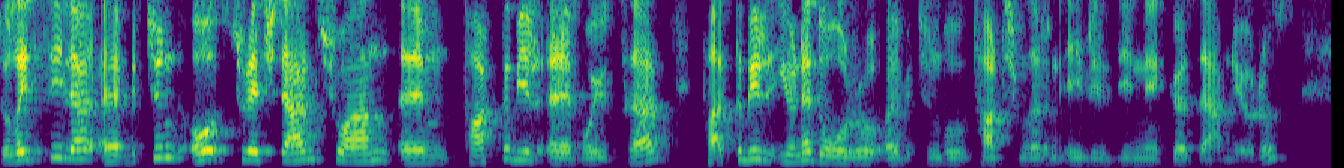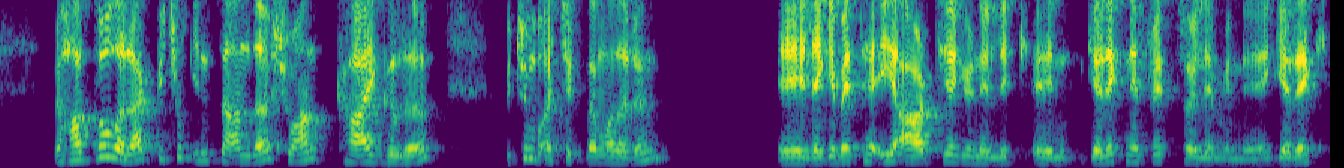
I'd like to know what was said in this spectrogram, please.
Dolayısıyla e, bütün o süreçten şu an e, farklı bir e, boyuta, farklı bir yöne doğru e, bütün bu tartışmaların evrildiğini gözlemliyoruz. Ve haklı olarak birçok insanda şu an kaygılı. Bütün bu açıklamaların e, LGBTİ artıya yönelik e, gerek nefret söylemini, gerek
